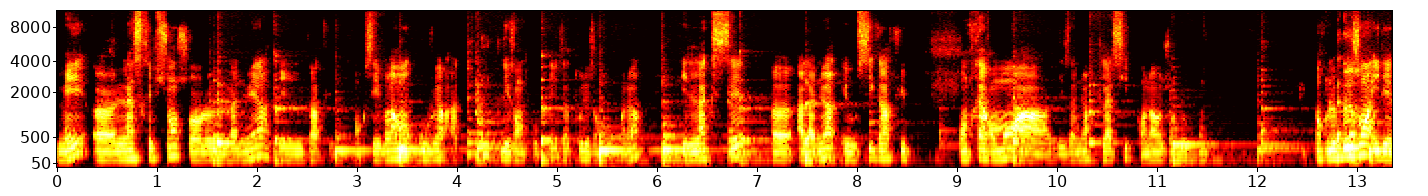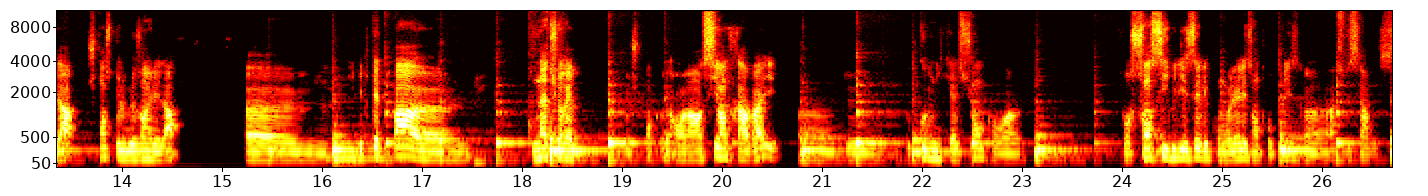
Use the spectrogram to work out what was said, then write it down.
Mais euh, l'inscription sur l'annuaire est gratuite. Donc, c'est vraiment ouvert à toutes les entreprises, à tous les entrepreneurs. Et l'accès à l'annuaire est aussi gratuit, contrairement à des annuaires classiques qu'on a aujourd'hui au Congo. Donc le besoin, il est là. Je pense que le besoin, il est là. Euh, il n'est peut-être pas euh, naturel. Je pense on a aussi un travail euh, de, communication pour, pour sensibiliser les Congolais, les entreprises à ce service.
